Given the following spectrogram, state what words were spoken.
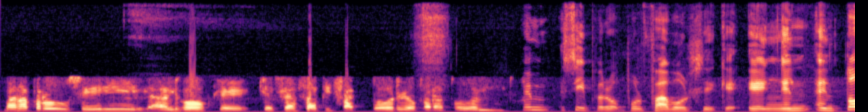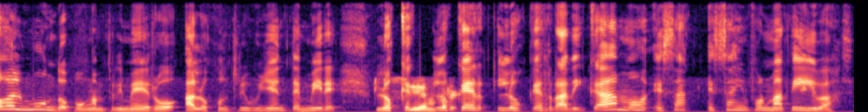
van a producir algo que, que sea satisfactorio para todo el mundo. Sí, pero por favor, sí, que en, en, todo el mundo pongan primero a los contribuyentes. Mire, los que, los que, los que radicamos esas, esas informativas,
